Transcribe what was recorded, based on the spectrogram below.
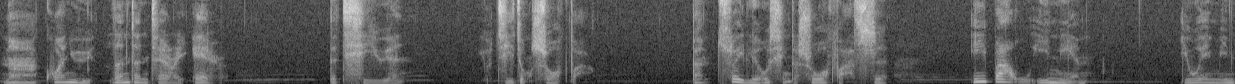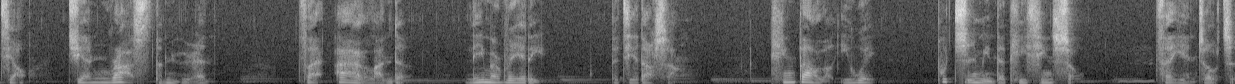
那关于 Londonderry Air 的起源有几种说法，但最流行的说法是，一八五一年，一位名叫 Jane Ross 的女人，在爱尔兰的 Limavady 的街道上，听到了一位不知名的提琴手在演奏着。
